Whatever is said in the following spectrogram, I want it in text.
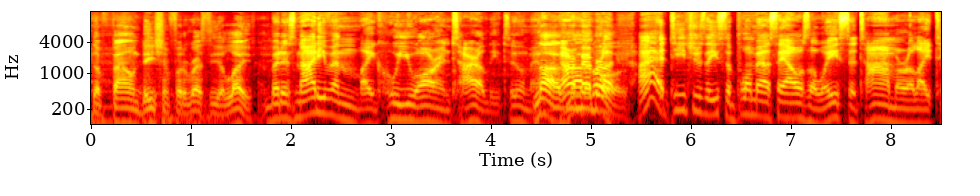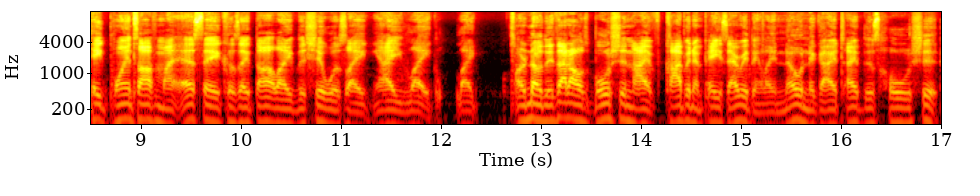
the foundation for the rest of your life. But it's not even like who you are entirely, too, man. Nah, Like, not I at remember like, I had teachers that used to pull me out and say I was a waste of time or like take points off my essay because they thought like the shit was like I like like or no, they thought I was bullshit and I've copied and pasted everything. Like, no, nigga, I typed this whole shit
